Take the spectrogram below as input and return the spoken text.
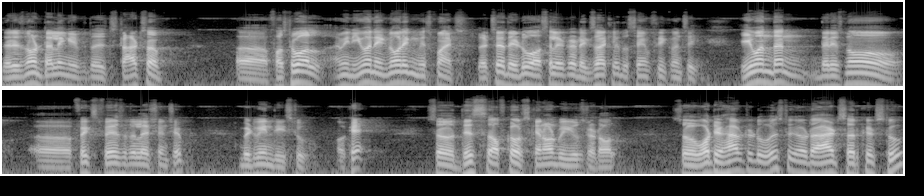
There is no telling if it starts up. Uh, first of all, I mean, even ignoring mismatch, let us say they do oscillate at exactly the same frequency. Even then, there is no uh, fixed phase relationship between these two. Okay? So, this of course, cannot be used at all. So, what you have to do is to you have to add circuits to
